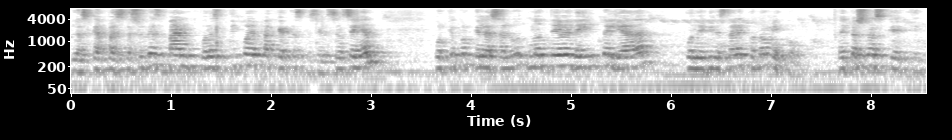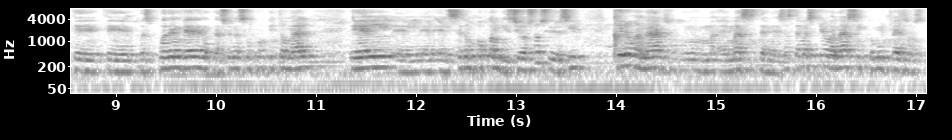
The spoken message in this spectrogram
las capacitaciones van con este tipo de paquetes que se les enseñan. ¿Por qué? Porque la salud no debe de ir peleada con el bienestar económico. Hay personas que, que pues pueden ver en ocasiones un poquito mal el, el, el, ser un poco ambiciosos y decir, quiero ganar más este mes, este mes quiero ganar 5 mil pesos,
